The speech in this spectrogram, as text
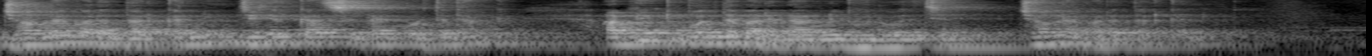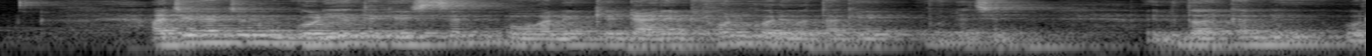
ঝগড়া করার দরকার নেই। যে যার কাজ সে তার করতে থাক। আপনি একটু বলতে পারেন, আপনি ভুল বলছেন। ঝগড়া করার দরকার নেই আজকে একজন গড়িয়া থেকে এসছেন। ও অনেককে ডাইরেক্ট ফোন করে ও তাকে বলেছেন দরকার নেই, ওর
